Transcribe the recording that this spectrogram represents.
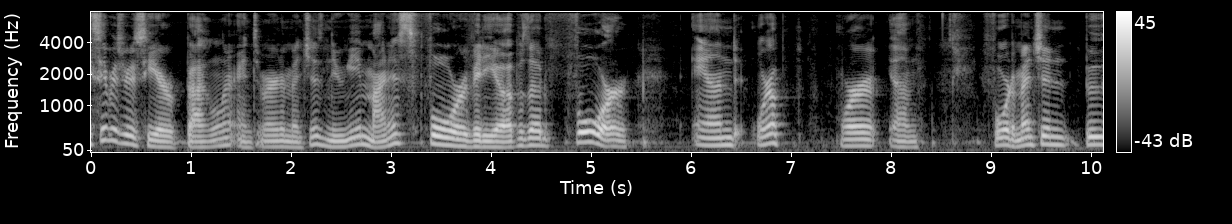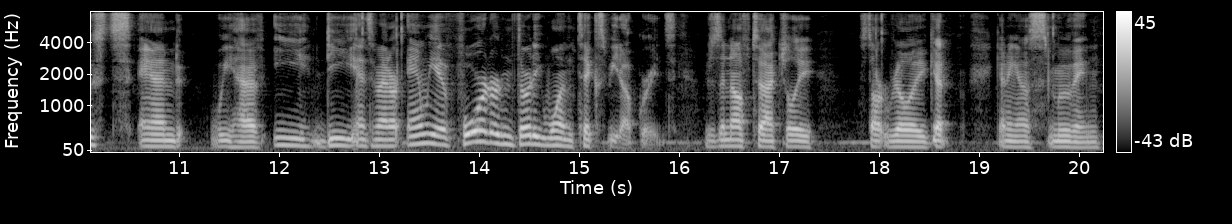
SuperSpruce here, our Antimatter Dimensions New Game Minus 4 video, episode 4. And we're up, we're, um, 4 dimension boosts, and we have E, D, antimatter, and we have 431 tick speed upgrades, which is enough to actually start really get getting us moving.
